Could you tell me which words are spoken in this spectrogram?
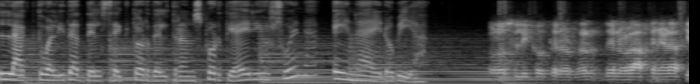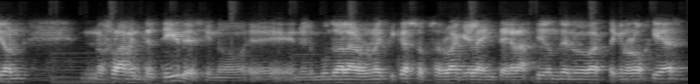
La actualidad del sector del transporte aéreo suena en Aerovía. Los helicópteros de nueva generación, no solamente el Tigre, sino eh, en el mundo de la aeronáutica se observa que la integración de nuevas tecnologías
